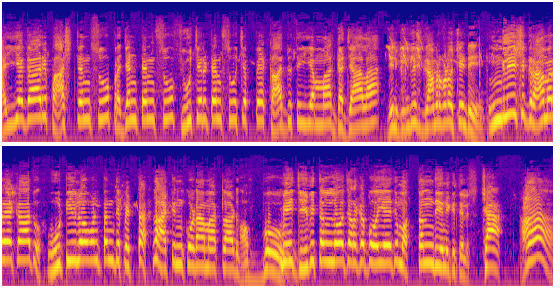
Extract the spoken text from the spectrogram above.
అయ్యగారి past tense present tense future tense చెప్పే కార్డు తీయమ్మ గజాల. దీనికి ఇంగ్లీష్ గ్రామర్ కూడా వచ్చేంటి? ఇంగ్లీష్ గ్రామరే కాదు ఊటీలో ఉంటుంది పెట్ట లాటిన్ కూడా మాట్లాడు. అబ్బో. మీ జీవితంలో జరగబోయేది మొత్తం దీనికి తెలుసు. చా ఆ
